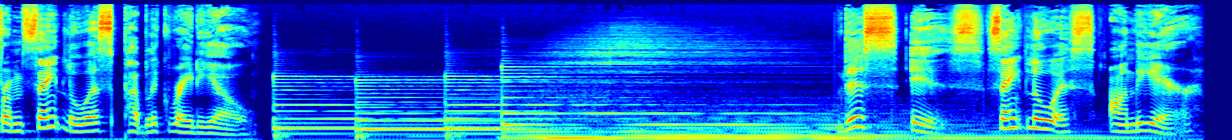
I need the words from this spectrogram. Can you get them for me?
from St. Louis Public Radio. This is St. Louis on the Air.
